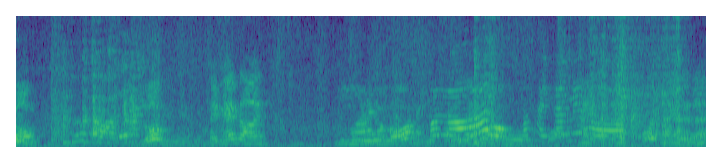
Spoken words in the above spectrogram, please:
ลุงลุงใส่แมสหน่อยมันอนมันอนมัหายใจไม่ออกให้แล้นะ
